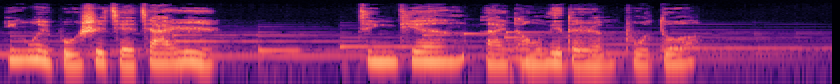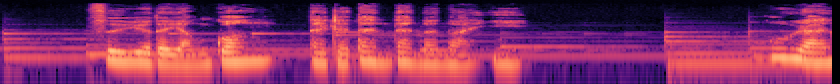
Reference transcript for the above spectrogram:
因为不是节假日，今天来同里的人不多。四月的阳光带着淡淡的暖意，忽然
